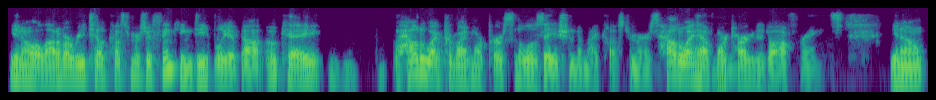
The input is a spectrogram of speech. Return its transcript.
you know, a lot of our retail customers are thinking deeply about, okay, how do I provide more personalization to my customers? How do I have more mm-hmm. targeted offerings? You know,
